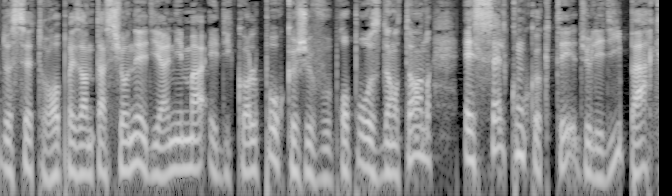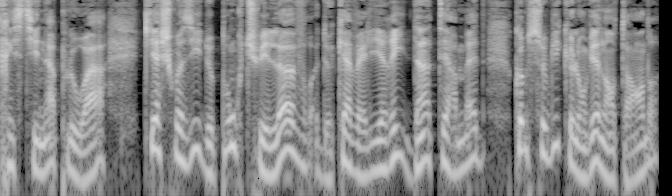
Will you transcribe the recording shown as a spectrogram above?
de cette représentatione di anima e di colpo que je vous propose d'entendre est celle concoctée, je l'ai dit, par Christina Plouard, qui a choisi de ponctuer l'œuvre de Cavalieri d'intermèdes comme celui que l'on vient d'entendre,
